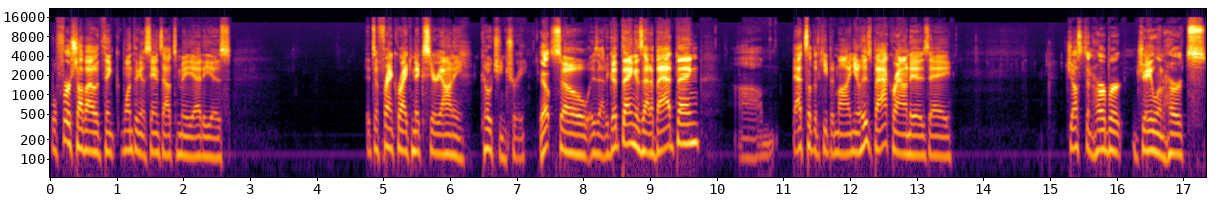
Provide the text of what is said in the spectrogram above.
well, first off, I would think one thing that stands out to me, Eddie, is it's a Frank Reich, Nick Sirianni coaching tree. Yep. So is that a good thing? Is that a bad thing? Um, that's something to keep in mind. You know, his background is a Justin Herbert, Jalen Hurts,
